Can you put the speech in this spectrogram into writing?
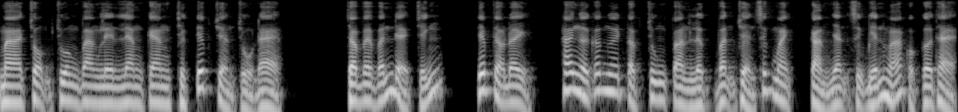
mà trộm chuông vang lên leng keng trực tiếp chuyển chủ đề. Trở về vấn đề chính, tiếp theo đây, hai người các ngươi tập trung toàn lực vận chuyển sức mạnh, cảm nhận sự biến hóa của cơ thể.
